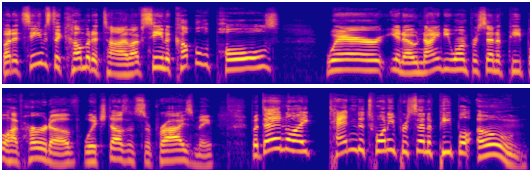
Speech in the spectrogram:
but it seems to come at a time. I've seen a couple of polls where, you know, 91% of people have heard of, which doesn't surprise me. But then like 10 to 20% of people own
